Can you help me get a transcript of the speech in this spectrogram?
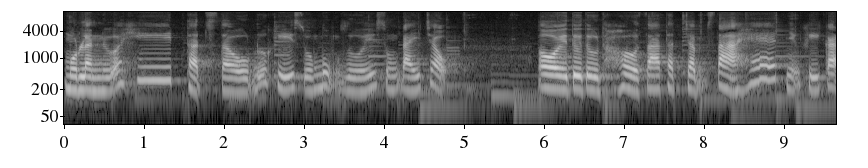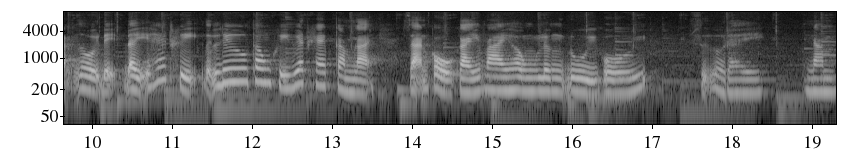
Một lần nữa hít thật sâu, đưa khí xuống bụng dưới, xuống đáy chậu rồi, từ từ thở ra thật chậm, xả hết những khí cạn rồi để đẩy hết khí, rồi lưu thông khí huyết khép cầm lại. Giãn cổ, gáy vai, hông lưng, đùi, gối. Giữ ở đây. 5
